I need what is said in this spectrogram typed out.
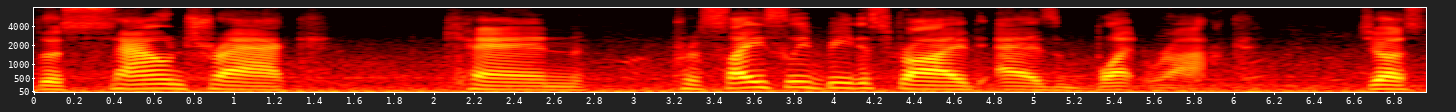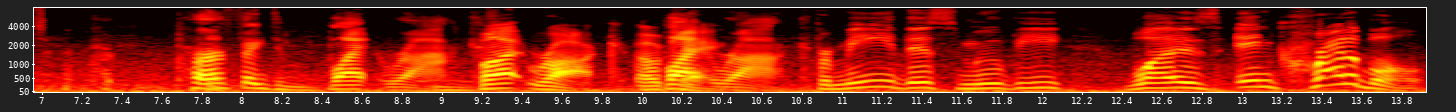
the soundtrack can precisely be described as butt rock. Just per- perfect butt rock. Butt rock. Okay. Butt rock. For me, this movie was incredible.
